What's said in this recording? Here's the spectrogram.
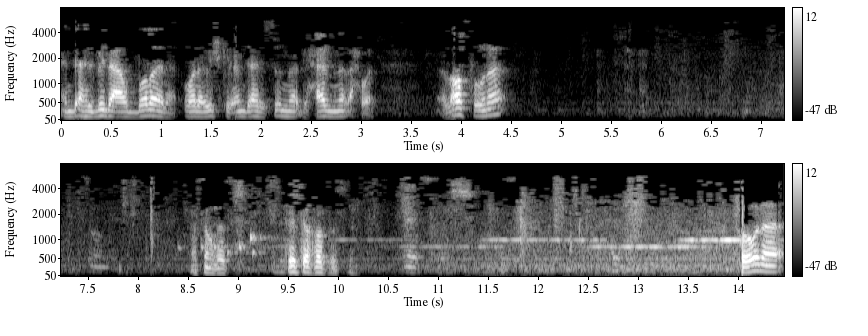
عند أهل البدع والضلالة ولا يشكل عند أهل السنة بحال من الأحوال. الأصل هنا حسن كيف تخصص فهنا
